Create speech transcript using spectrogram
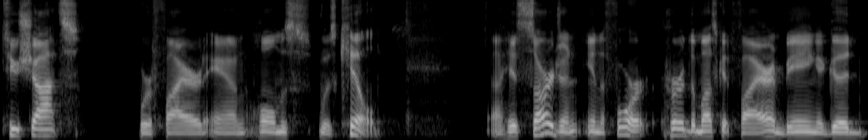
two shots were fired and Holmes was killed. Uh, his sergeant in the fort heard the musket fire and, being a good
